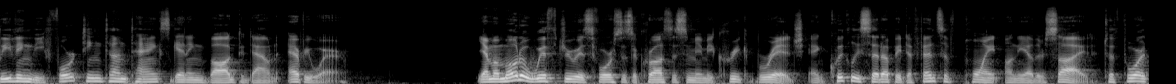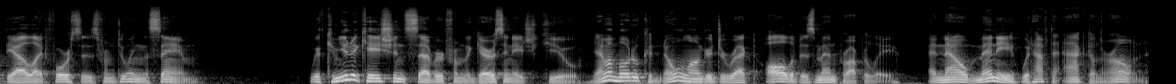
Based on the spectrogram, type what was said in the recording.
leaving the 14 ton tanks getting bogged down everywhere. Yamamoto withdrew his forces across the Simemi Creek Bridge and quickly set up a defensive point on the other side to thwart the Allied forces from doing the same. With communication severed from the garrison HQ, Yamamoto could no longer direct all of his men properly, and now many would have to act on their own.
